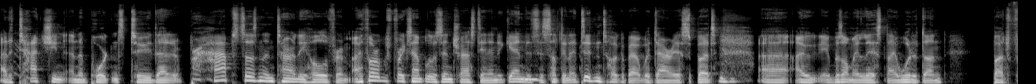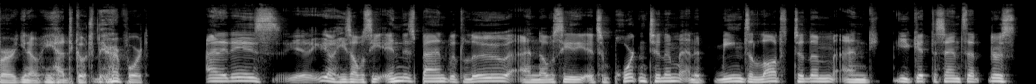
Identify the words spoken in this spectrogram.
attaching an importance to that perhaps doesn't entirely hold for him. I thought, for example, it was interesting, and again, this is something I didn't talk about with Darius, but uh, I, it was on my list and I would have done, but for you know he had to go to the airport. And it is you know he's obviously in this band with Lou and obviously it's important to them and it means a lot to them and you get the sense that there's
